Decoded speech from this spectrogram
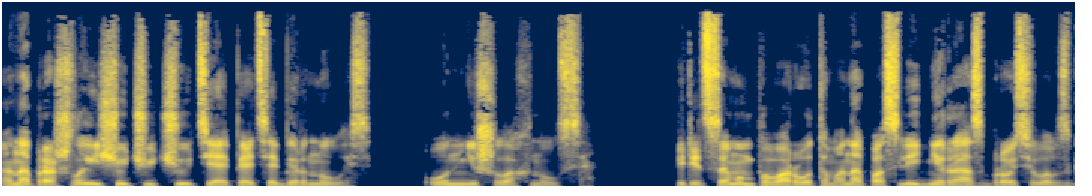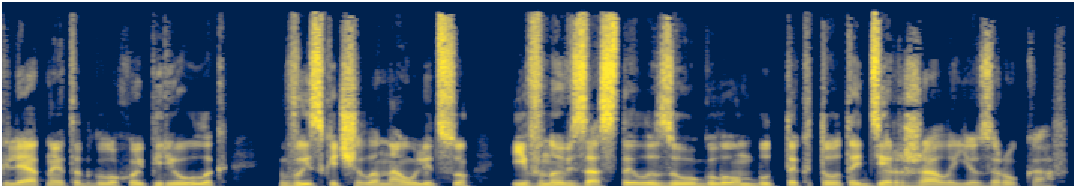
Она прошла еще чуть-чуть и опять обернулась. Он не шелохнулся. Перед самым поворотом она последний раз бросила взгляд на этот глухой переулок, выскочила на улицу и вновь застыла за углом, будто кто-то держал ее за рукав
